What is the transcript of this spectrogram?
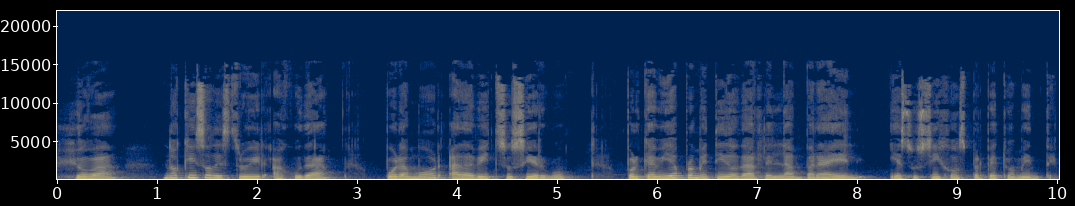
Jehová no quiso destruir a Judá por amor a David su siervo, porque había prometido darle lámpara a él y a sus hijos perpetuamente.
